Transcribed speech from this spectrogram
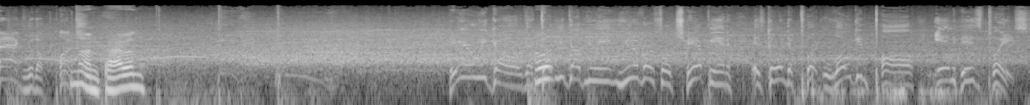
Tagged with a punch. Come on, Baron. Here we go. The Oh. WWE Universal Champion is going to put Logan Paul in his place.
